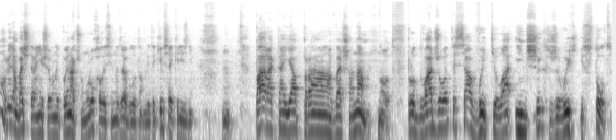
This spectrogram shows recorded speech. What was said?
Ну, людям, бачите, раніше вони по-інакшому рухались, їм не треба було там літаки всякі різні. М. Паракая правешанам. Ну, от, впроваджуватися в тіла інших живих істот.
